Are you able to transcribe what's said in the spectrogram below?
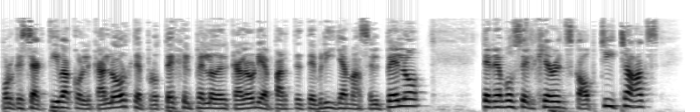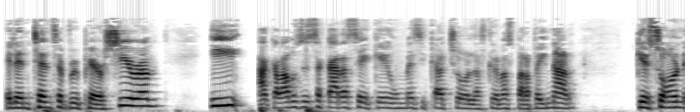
porque se activa con el calor, te protege el pelo del calor y aparte te brilla más el pelo. Tenemos el Hair and Scalp Detox, el Intensive Repair Serum y acabamos de sacar hace que un mes y cacho las cremas para peinar, que son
